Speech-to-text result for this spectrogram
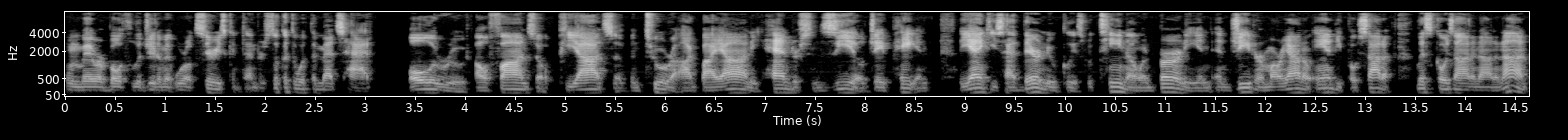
when they were both legitimate World Series contenders. Look at what the Mets had. Olerud, Alfonzo, Piazza, Ventura, Agbayani, Henderson, Zeile, Jay Payton. The Yankees had their nucleus with Tino and Bernie and, and Jeter, Mariano, Andy, Posada. List goes on and on and on.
